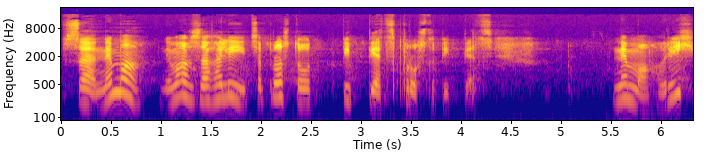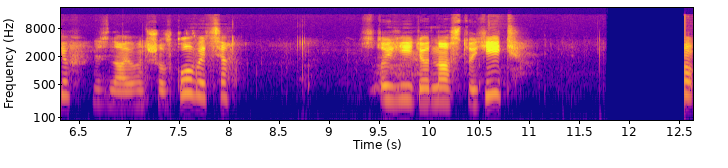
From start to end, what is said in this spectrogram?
Все, нема. Нема взагалі. Це просто от піпець, просто піпець. Нема горіхів, не знаю, вон шовковиця. Стоїть, одна стоїть. Ну,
